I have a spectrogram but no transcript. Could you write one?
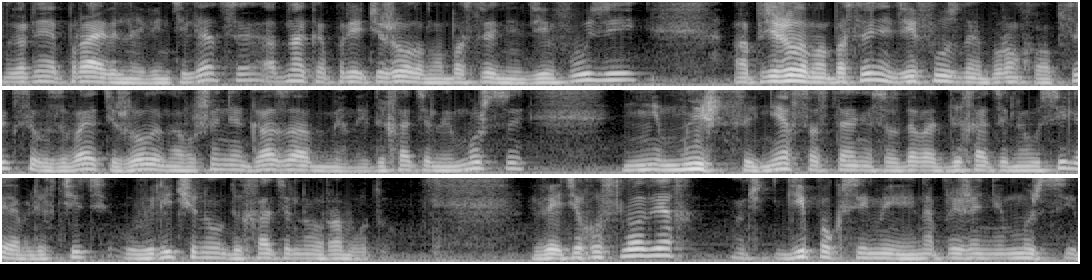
вернее правильная вентиляция, однако при тяжелом обострении диффузии а при тяжелом обострении диффузная бронхообстрикция вызывает тяжелое нарушение газообмена, и дыхательные мышцы не, мышцы не в состоянии создавать дыхательные усилия и облегчить увеличенную дыхательную работу. В этих условиях значит, гипоксимия и напряжение мышц, э,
